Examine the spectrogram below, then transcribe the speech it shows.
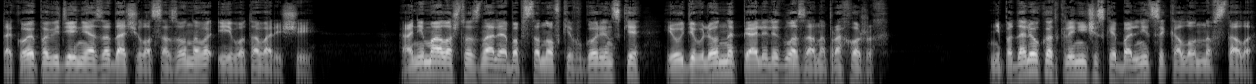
Такое поведение озадачило Сазонова и его товарищей. Они мало что знали об обстановке в Горинске и удивленно пялили глаза на прохожих. Неподалеку от клинической больницы колонна встала.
